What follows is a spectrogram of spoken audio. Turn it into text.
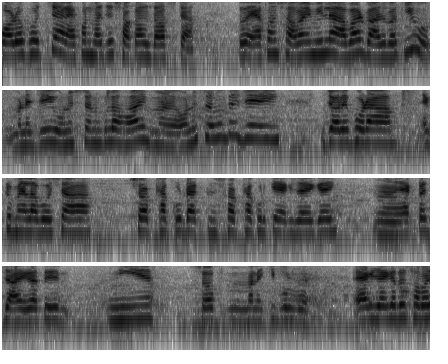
পরব হচ্ছে, আর এখন বাজে সকাল দশটা। তো এখন সবাই মিলে আবার বাদ বাকি মানে যেই অনুষ্ঠানগুলো হয় মানে অনুষ্ঠান বলতে যেই জলে পড়া একটু মেলা বসা, সব ঠাকুর সব ঠাকুরকে এক জায়গায় একটা জায়গাতে নিয়ে সব মানে কি বলব, এক জায়গাতে সবাই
